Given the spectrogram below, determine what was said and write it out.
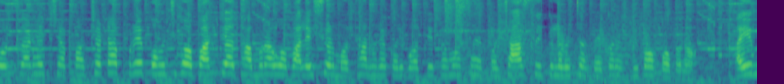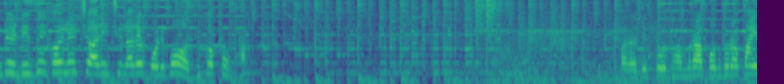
ବୋରସାଢ଼େ ଚଟାପ୍ରେ ପହଞ୍ଚିବ ବାତ୍ୟା ଧାମରା ଓ ବାଲେଶ୍ୱର ମଧ୍ୟାହ୍ନରେ କରିବ ଅତିକ୍ରମ ଶହେ ପଚାଶ କିଲୋମିଟର ବେଗରେ ରହିବ ପବନ ଆଇଏମ୍ଡି ଡିଜି କହିଲେ ଚାରି ଜିଲ୍ଲାରେ ପଡ଼ିବ ଅଧିକ ପ୍ରଭାବ ପାରାଦୀପ ଧାମରା ବନ୍ଦର ପାଇଁ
